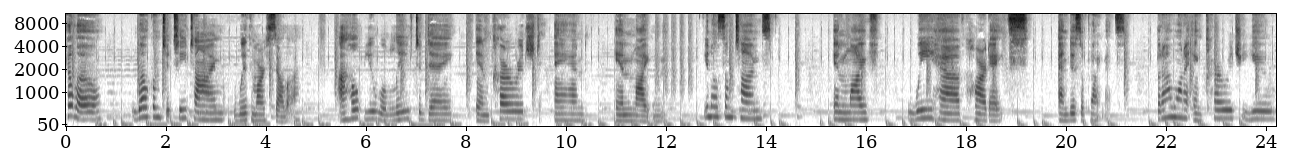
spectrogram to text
Hello, welcome to Tea Time with Marcella. I hope you will leave today encouraged and enlightened. You know, sometimes in life we have heartaches and disappointments, but I want to encourage you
